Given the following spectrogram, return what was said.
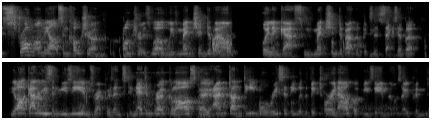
strong on the arts and culture culture as well. We've mentioned about oil and gas. We've mentioned about the business sector, but the art galleries and museums represented in Edinburgh, Glasgow, and Dundee more recently with the Victoria and Albert Museum that was opened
